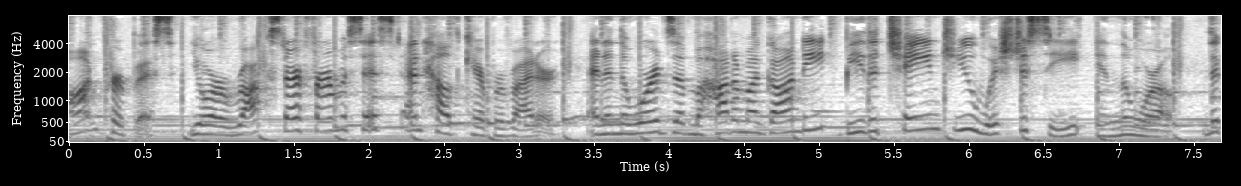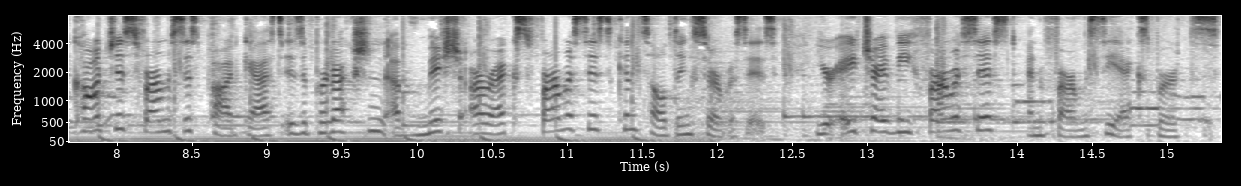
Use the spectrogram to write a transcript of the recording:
on purpose. You're a rockstar pharmacist and healthcare provider. And in the words of Mahatma Gandhi, be the change you wish to see in the world. The Conscious Pharmacist podcast is a production of MishRx Pharmacist Consulting Services, your HIV pharmacist and pharmacy experts.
